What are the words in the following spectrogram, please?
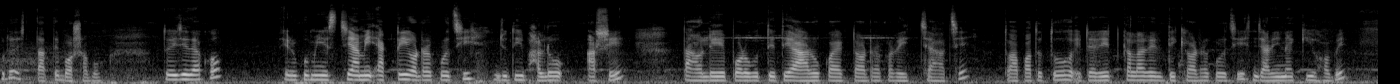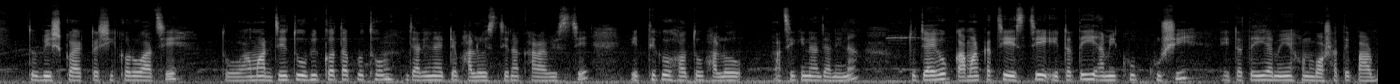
করে তাতে বসাবো। তো এই যে দেখো, এরকমই এসছে। আমি একটাই অর্ডার করেছি। যদি ভালো আসে, তাহলে পরবর্তীতে আরও কয়েকটা অর্ডার করার ইচ্ছা আছে। তো আপাতত এটা রেড কালারের দেখে অর্ডার করেছি। জানি না কি হবে। তো বেশ কয়েকটা শিকড়ও আছে। তো আমার যেহেতু অভিজ্ঞতা প্রথম, জানি না এটা ভালো এসছে না খারাপ এসছে। এর থেকেও হয়তো ভালো আছে কি না জানি না। তো যাই হোক, আমার কাছে এসছে, এটাতেই আমি খুব খুশি, এটাতেই আমি এখন বসাতে পারব।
